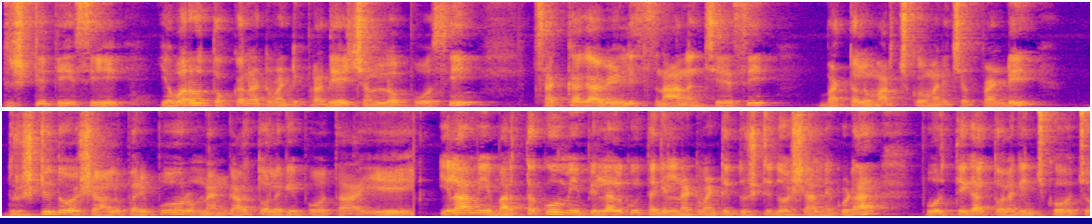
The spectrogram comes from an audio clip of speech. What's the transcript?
దృష్టి తీసి ఎవరు తొక్కనటువంటి ప్రదేశంలో పోసి చక్కగా వెళ్ళి స్నానం చేసి బట్టలు మార్చుకోమని చెప్పండి. దృష్టి దోషాలు పరిపూర్ణంగా తొలగిపోతాయి. ఇలా మీ భర్తకు మీ పిల్లలకు తగిలినటువంటి దృష్టి దోషాలని కూడా పూర్తిగా తొలగించుకోవచ్చు.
